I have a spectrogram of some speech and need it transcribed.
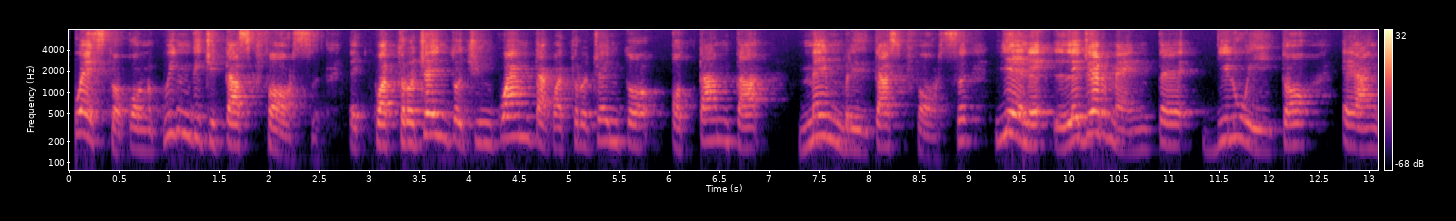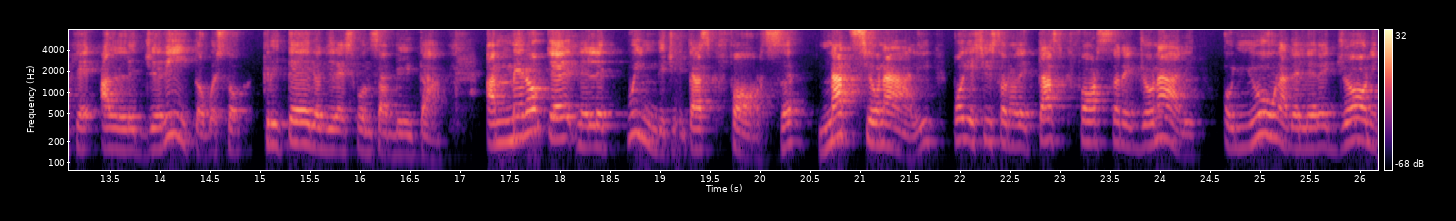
Questo con 15 task force e 450-480 membri di task force viene leggermente diluito e anche alleggerito questo criterio di responsabilità a meno che nelle 15 task force nazionali poi esistono le task force regionali. Ognuna delle regioni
